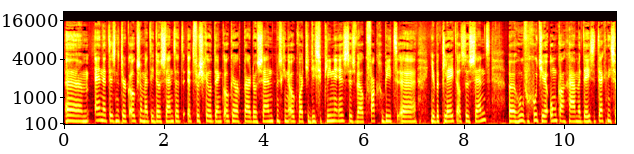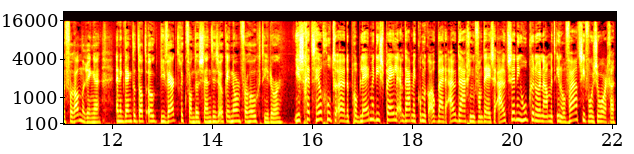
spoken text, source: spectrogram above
Um, en het is natuurlijk ook zo met die docenten. Het, het, verschilt denk ik ook heel erg per docent. Misschien ook wat je discipline is. Dus welk vakgebied uh, je bekleedt als docent. Uh, hoe goed je om kan gaan met deze technische veranderingen. En ik denk dat dat ook die werkdruk van docenten is ook enorm verhoogd hierdoor. Je schetst heel goed uh, de problemen die spelen. En daarmee kom ik ook bij de uitdaging van deze uitzending. Hoe kunnen we nou met innovatie voor zorgen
